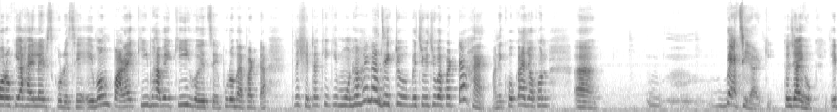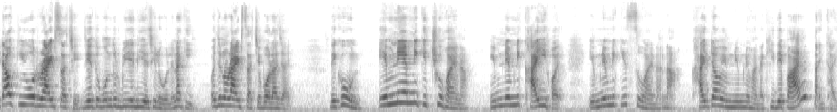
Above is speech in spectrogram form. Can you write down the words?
পরকীয়া হাইলাইটস করেছে এবং পাড়ায় কীভাবে কি হয়েছে পুরো ব্যাপারটা, তাহলে সেটা কি কি মনে হয় না যে একটু বেচু বেচু ব্যাপারটা? হ্যাঁ মানে খোকা যখন বেচে আর কি। তো যাই হোক, এটাও কি ওর রাইটস আছে? যেহেতু বন্ধুর বিয়ে দিয়েছিল বলে, নাকি? ওই জন্য রাইটস আছে বলা যায়। দেখুন, এমনি এমনি কিচ্ছু হয় না। এমনি এমনি খাই হয়, এমনি এমনি কিচ্ছু হয় না না, খাইটাও এমনি এমনি হয় না, খিদে পায় তাই খাই।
